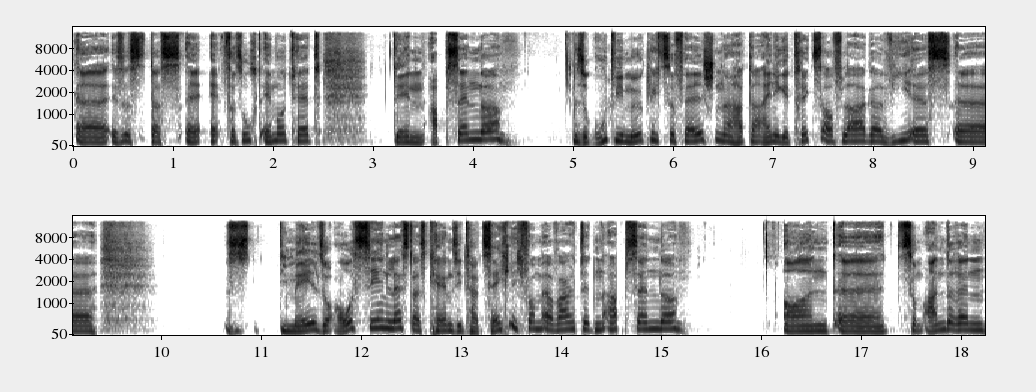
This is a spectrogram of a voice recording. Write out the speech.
äh, ist es, das äh, äh, versucht Emotet den Absender so gut wie möglich zu fälschen. Er hat da einige Tricks auf Lager, wie es äh, die Mail so aussehen lässt, als käme sie tatsächlich vom erwarteten Absender. Und äh, zum anderen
